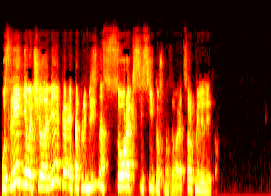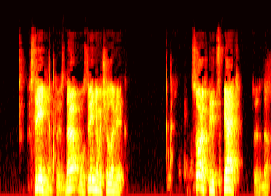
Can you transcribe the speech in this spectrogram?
У среднего человека это приблизительно 40 cc, то, что называется, 40 миллилитров. В среднем, то есть, да, у среднего человека. 40-35. Да.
